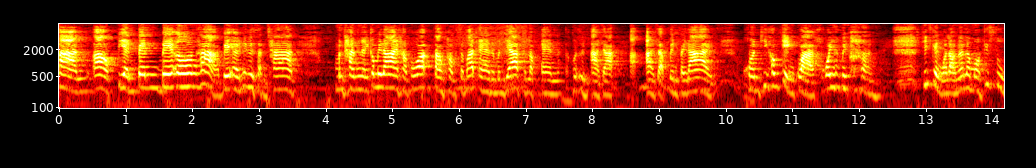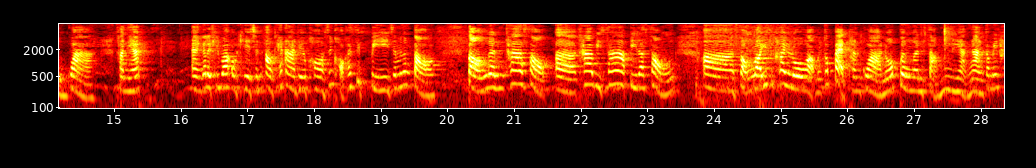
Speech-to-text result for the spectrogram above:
ผ่านอ้าวเปลี่ยนเป็นเบเอิงค่ะ เบเอิงนี่คือสัญชาติ มันทำยังไงก็ไม่ได้ค่ะ เพราะว่าตามความสามารถแอนเนี่ยมันยากสำหรับแอนแต่คนอื่นอาจจะอะอาจจะเป็นไปได้ คนที่เขาเก่งกว่าเขาก็ยังไม่ผ่าน ที่เก่งกว่าเรานั้นเรามองที่สูงกว่าคราวเนี้ยแอนก็เลยคิดว่าโอเค ฉันเอาแค่อาเดียวพอฉันขอแค่สิบปีฉันไม่ต้องต่อ ต่อเงินค่าสอบเอ่อค่าวีซ่าปีละสองเอ่อสองร้อยยี่สิบห้ายูโรอะมันก็แปดพันกว่าเนาะเปลืองเงินสามีอะงานก็ไม่ท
